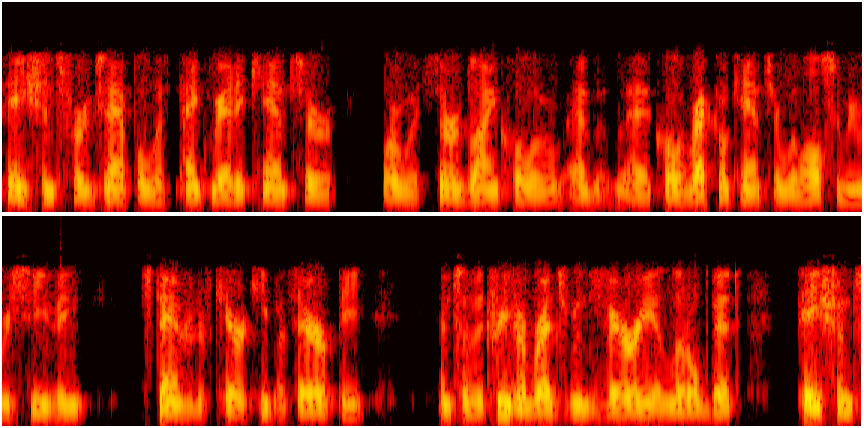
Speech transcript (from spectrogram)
patients, for example, with pancreatic cancer or with third-line color, uh, uh, colorectal cancer will also be receiving standard of care chemotherapy. And so the treatment regimens vary a little bit. Patients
